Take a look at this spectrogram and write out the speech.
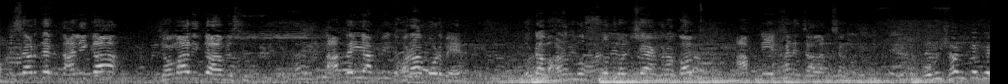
অফিসারদের তালিকা জমা দিতে হবে সুপ্রিম তাতেই আপনি ধরা পড়বেন। গোটা ভারতবর্ষ চলছে একরকম। আপনি এখানে চালাচ্ছেন। কমিশনকে যে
